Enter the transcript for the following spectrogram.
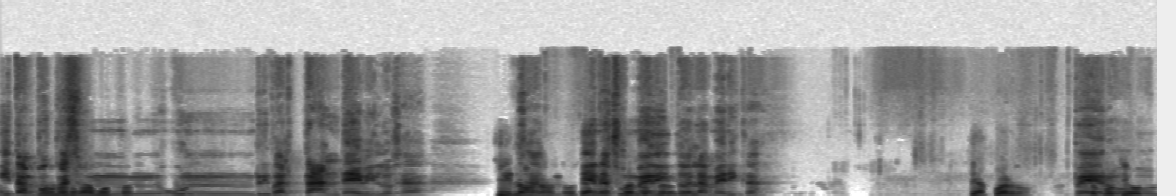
Y no tampoco es un, por- un rival tan débil, o sea. Sí, o no, sea, no, o sea, tiene su mérito pero- el América, de acuerdo. pero. contigo,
